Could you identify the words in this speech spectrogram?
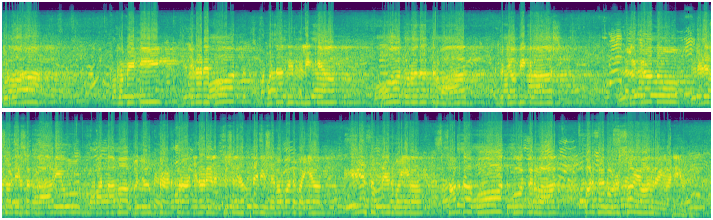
ਗੁਰਦੁਆਰਾ ਕਮੇਟੀ, ਜਿਨ੍ਹਾਂ ਨੇ ਬਹੁਤ ਵੱਡਾ ਦਿਨ ਲਿਖਿਆ ਬਹੁਤ ਉਹਨਾਂ ਦਾ ਧੰਨਵਾਦ, ਪੰਜਾਬੀ ਕਲਾਸ। ਲੰਗਰਾਂ ਤੋਂ ਜਿਹੜੇ ਸਾਡੇ ਸਰਕਾਰਯੋਗ ਮਾਤਾਵਾਂ, ਬਜ਼ੁਰਗ ਭੈਣ ਭਰਾ ਜਿਨ੍ਹਾਂ ਨੇ ਪਿਛਲੇ ਹਫ਼ਤੇ ਵੀ ਸੇਵਾਵਾਂ ਨਿਭਾਈਆਂ ਇਸ ਹਫ਼ਤੇ ਨਿਭਾਈਆਂ ਸਭ ਦਾ ਬਹੁਤ ਬਹੁਤ ਧੰਨਵਾਦ, ਪਰ ਸਾਨੂੰ ਰੱਸਾ ਯਾਦ ਰਹੇਗਾ ਜੀ। ਅੱਜ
